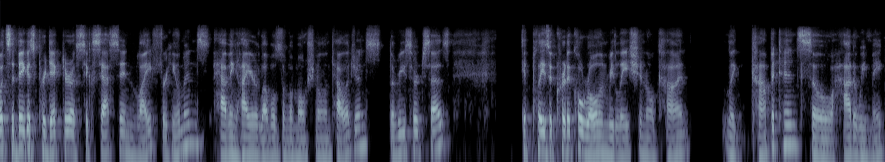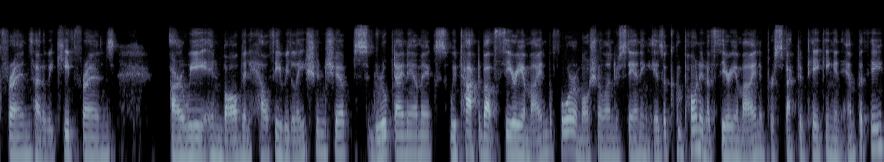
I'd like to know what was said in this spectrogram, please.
What's the biggest predictor of success in life for humans? Having higher levels of emotional intelligence, the research says. It plays a critical role in relational con like competence. So how do we make friends? How do we keep friends are we involved in healthy relationships group dynamics? We've talked about theory of mind before. Emotional understanding is a component of theory of mind and perspective taking and empathy.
